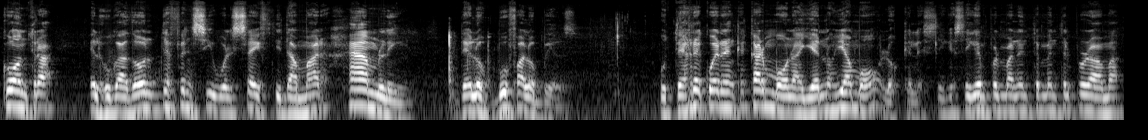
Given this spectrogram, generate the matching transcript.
contra el jugador defensivo, el safety, Damar Hamlin, de los Buffalo Bills. Ustedes recuerden que Carmona ayer nos llamó, los que le sigue- siguen permanentemente el programa,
